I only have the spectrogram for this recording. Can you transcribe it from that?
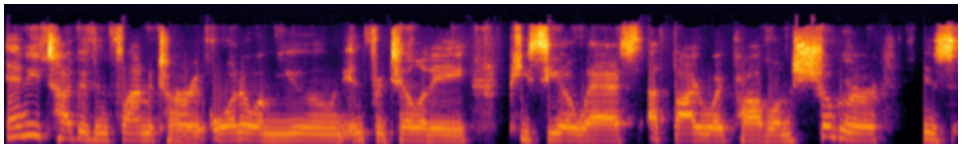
any type of inflammatory, autoimmune, infertility, PCOS, a thyroid problem, sugar is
